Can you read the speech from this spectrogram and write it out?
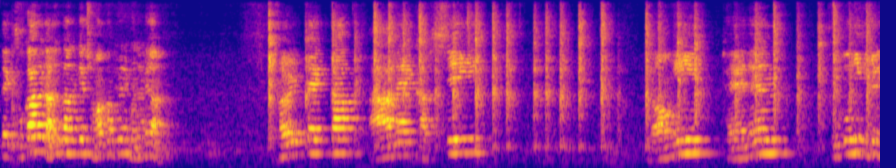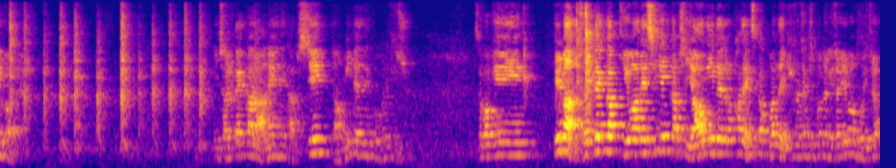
근데 구간을 나눈다는 게 정확한 표현이 뭐냐면 절대값 안의 값이 0이 되는 부분이 기준인 거예요. 이 절대값 안에 있는 값이 0이 되는 부분이 기준. 그래서 거기 1번 절대값 기호안의 시계값이 0이 되도록 하는 x값 구한다. 이게 가장 기본적이죠. 1번 보이죠?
